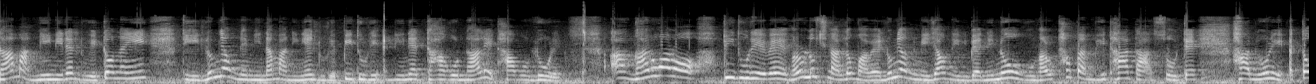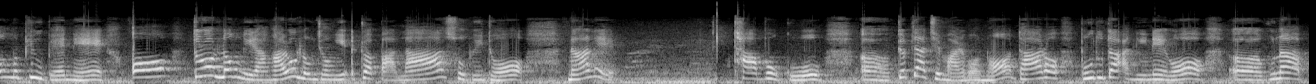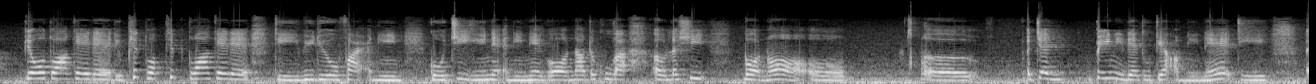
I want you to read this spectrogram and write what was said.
နားမှာနေနေတဲ့လူတွေတော်လန်ရင်ဒီလွတ်မြောက်နေမီနားမှာနေတဲ့လူတွေပြည်သူတွေအနေနဲ့ဒါကိုနားလည်ထားဖို့လိုတယ်အာငါတို့ကတော့ပြည်သူတွေပဲငါတို့လှုပ်ချင်တာလှုပ်မှာပဲလွတ်မြောက်နေမီရောက်နေပြီပဲနင်တို့ကိုငါတို့ထောက်ပံ့ပေးထားတာဆိုတဲ့ဟာမျိုးတွေအတုံးမပြုတ်ဘဲနဲ့အော်သူတို့လုံနေတာငါတို့လုံခြုံရေးအတွက်ပါလားဆိုပြီးတော့နားလည် ထားဖို့ကိုအာပြောပြချင်ပါတယ်ပေါ့နော်ဒါကတော့ဘူဒုတအနေနဲ့ကောအာခုနပြောသွားခဲ့တဲ့ဒီဖြစ်သွားဖြစ်သွားခဲ့တဲ့ဒီဗီဒီယိုဖိုင်အနီကိုကြည့်ရင်းနဲ့အနေနဲ့ကောနောက်တစ်ခုကဟိုလက်ရှိပေါ့နော်ဟိုဟိုအကျဉ်ပေးနေတဲ့သူတယောက်အနေနဲ့ဒီ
